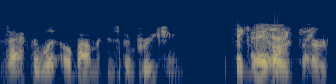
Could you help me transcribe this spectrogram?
exactly what Obama has been preaching. Exactly. Or, or,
